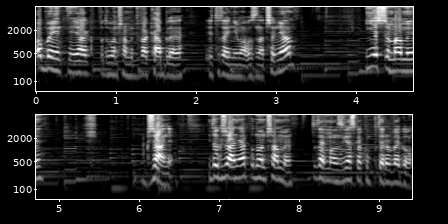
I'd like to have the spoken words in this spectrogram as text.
obojętnie jak, podłączamy dwa kable, tutaj nie ma oznaczenia. I jeszcze mamy grzanie. I do grzania podłączamy, tutaj mam z gniazdka komputerowego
